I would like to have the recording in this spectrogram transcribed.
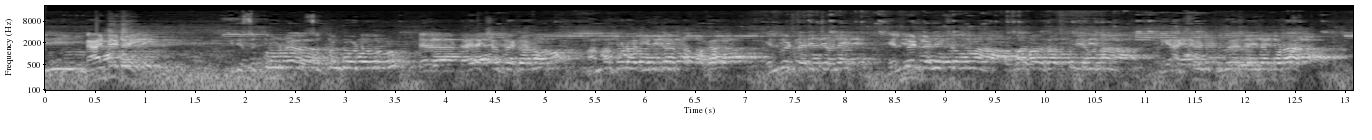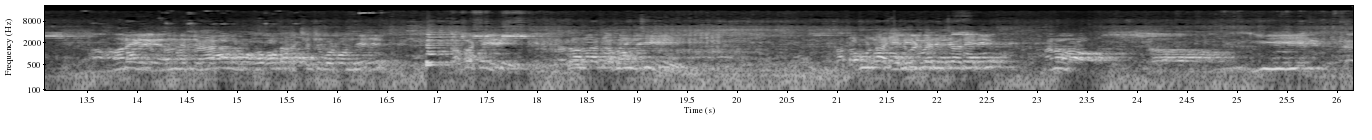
ఇది మ్యాండేటరీ. ఇది సుప్రీం సుప్రీంకోర్టు డైరెక్షన్ ప్రకారం అందరూ కూడా విధిగా తప్పక హెల్మెట్ ధరించాలి. హెల్మెట్ ధరించడం వల్ల ప్రమాదవశాత్తు ఏమైనా యాక్సిడెంట్ గురైనా కూడా మన మన ప్రాణం పోకుండా రక్షించబడుతుంది. కాబట్టి ప్రజలంతా గమనించి తప్పకుండా హెల్మెట్ ధరించాలి. మనం ఆ, ఈ ఆ,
